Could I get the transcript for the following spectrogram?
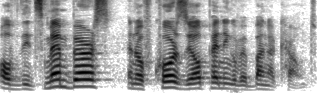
of its members, and of course, the opening of a bank account.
